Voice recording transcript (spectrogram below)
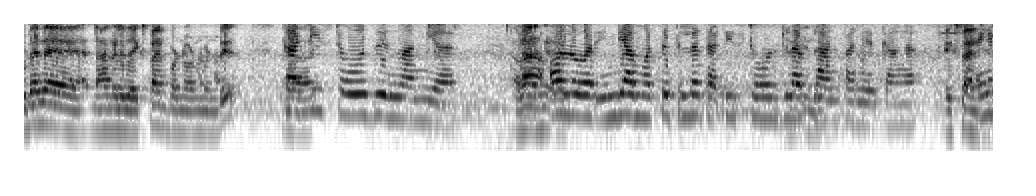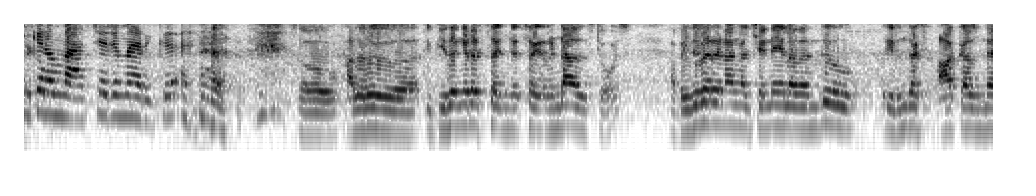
உடனே நாங்கள் இதை எக்ஸ்பேண்ட் பண்ணணும்ண்டு thirty stores in one year all over India மொத்தத்துல தேர்ட்டி ஸ்டோர்ஸ்ல பிளான் பண்ணிருக்காங்க எங்களுக்கே ரொம்ப ஆச்சரியமா இருக்கு. ஸோ அது ஒரு இப்போ இதங்கட ரெண்டாவது ஸ்டோர்ஸ் அப்போ இதுவரை நாங்கள் சென்னையில் வந்து இருந்த ஆக்கள்ட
